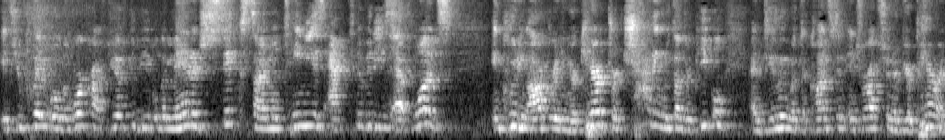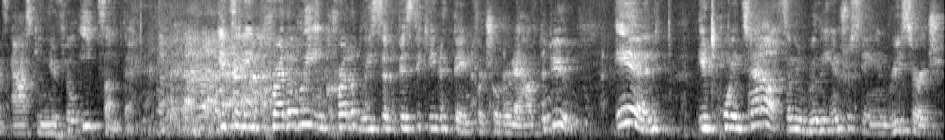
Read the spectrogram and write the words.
if you play World of Warcraft, you have to be able to manage six simultaneous activities at once, including operating your character, chatting with other people, and dealing with the constant interruption of your parents asking you if you'll eat something. it's an incredibly, incredibly sophisticated thing for children to have to do. And it points out something really interesting in research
